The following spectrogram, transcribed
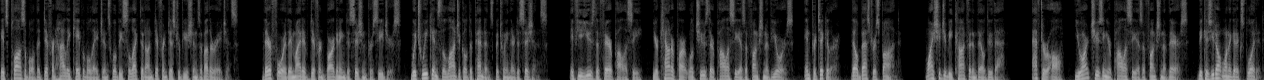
it's plausible that different highly capable agents will be selected on different distributions of other agents. Therefore, they might have different bargaining decision procedures, which weakens the logical dependence between their decisions. If you use the fair policy, your counterpart will choose their policy as a function of yours, in particular, they'll best respond. Why should you be confident they'll do that? After all, you aren't choosing your policy as a function of theirs, because you don't want to get exploited.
